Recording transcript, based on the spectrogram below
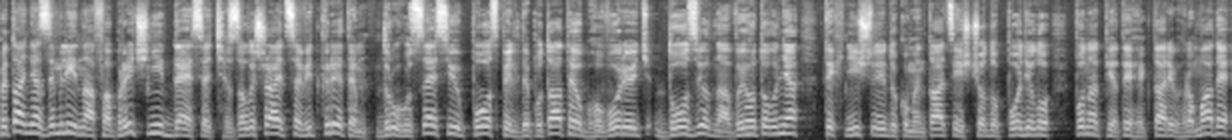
Питання землі на фабричній 10 залишається відкритим. Другу сесію поспіль депутати обговорюють дозвіл на виготовлення технічної документації щодо поділу понад 5 гектарів громади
